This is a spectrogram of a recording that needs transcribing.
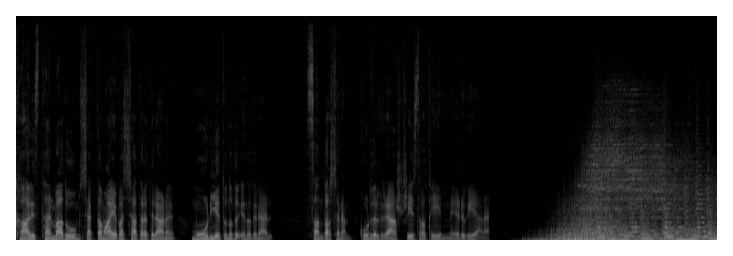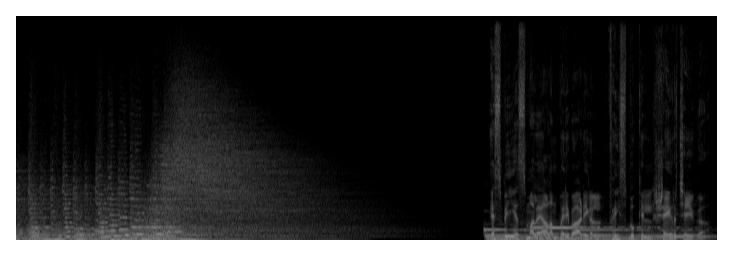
ഖാലിസ്ഥാൻ വാദവും ശക്തമായ പശ്ചാത്തലത്തിലാണ് മോഡി എത്തുന്നത് എന്നതിനാൽ സന്ദർശനം കൂടുതൽ രാഷ്ട്രീയ ശ്രദ്ധയും നേടുകയാണ്. എസ് ബി എസ് മലയാളം പരിപാടികൾ ഫേസ്ബുക്കിൽ ഷെയർ ചെയ്യുക.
